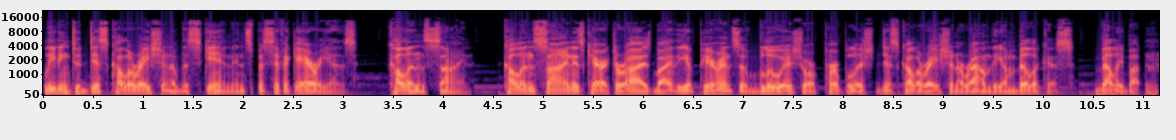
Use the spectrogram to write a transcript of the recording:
leading to discoloration of the skin in specific areas. Cullen's sign. Cullen's sign is characterized by the appearance of bluish or purplish discoloration around the umbilicus, belly button.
